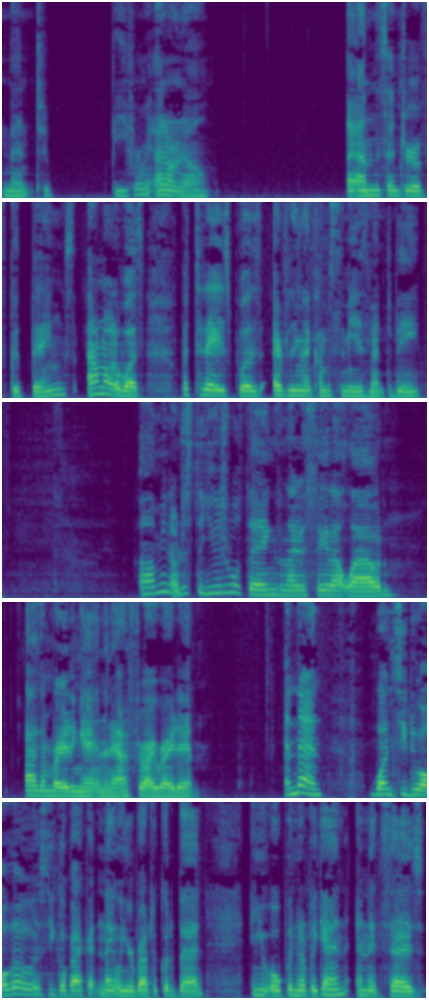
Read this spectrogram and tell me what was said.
meant to be for me. I don't know. I am the center of good things. I don't know what it was, but today's was everything that comes to me is meant to be. Um, you know, just the usual things, and I just say it out loud as I'm writing it, and then after I write it. And then once you do all those, you go back at night when you're about to go to bed, and you open it up again, and it says,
